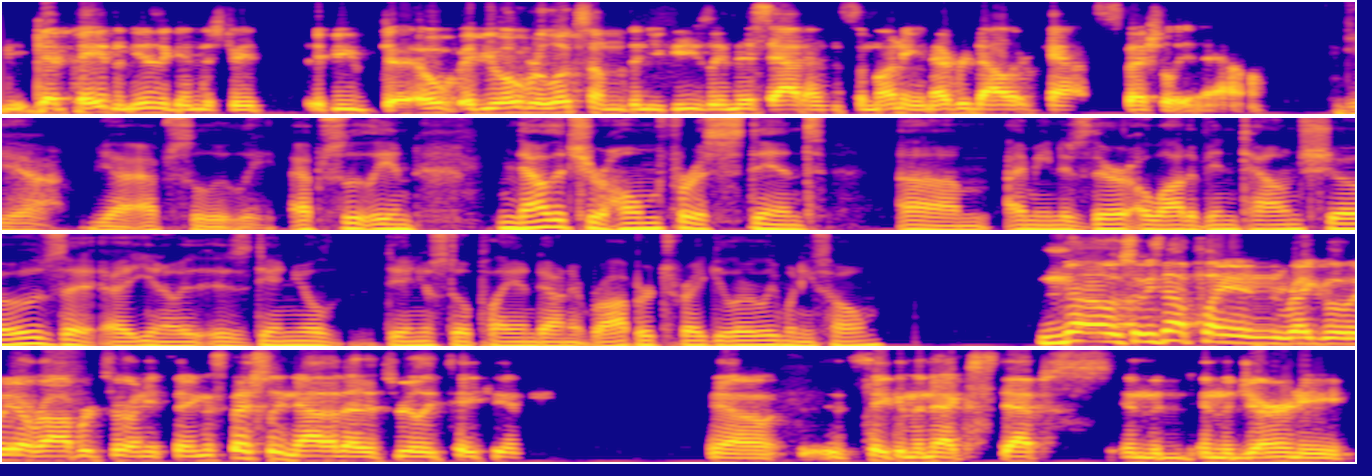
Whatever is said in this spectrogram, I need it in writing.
to get paid in the music industry. If you if you overlook something, you can easily miss out on some money, and every dollar counts, especially now. Yeah, yeah, absolutely, absolutely. And now that you're home for a stint, um, I mean, is there a lot of in-town shows? Uh, uh, you know, is Daniel Daniel still playing down at Roberts regularly when he's home? No, so he's not playing regularly at Roberts or anything. Especially now that it's really taken you know it's taken the next steps in the in the journey.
